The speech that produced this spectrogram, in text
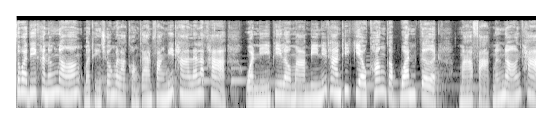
สวัสดีค่ะน้องๆ มาถึงช่วงเวลาของการฟังนิทานแล้วล่ะค่ะ วันนี้พี่เรามามีนิทานที่เกี่ยวข้องกับวันเกิด มาฝากน้องๆค่ะ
